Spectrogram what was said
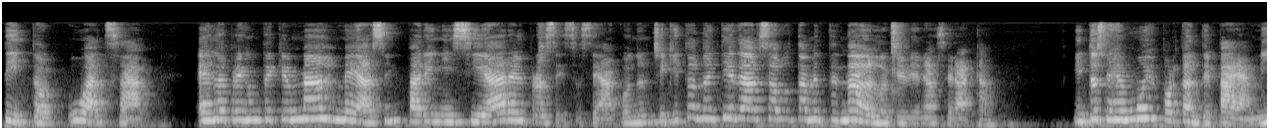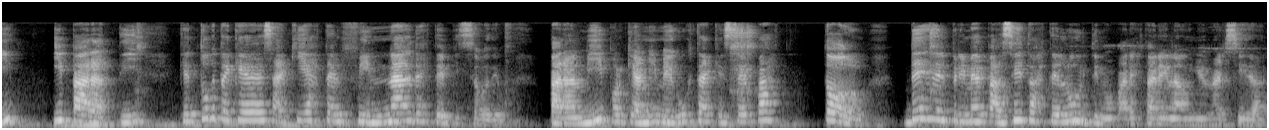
TikTok, WhatsApp es la pregunta que más me hacen para iniciar el proceso. O sea, cuando un chiquito no entiende absolutamente nada de lo que viene a hacer acá. Entonces es muy importante para mí y para ti que tú te quedes aquí hasta el final de este episodio. Para mí, porque a mí me gusta que sepas todo, desde el primer pasito hasta el último para estar en la universidad.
